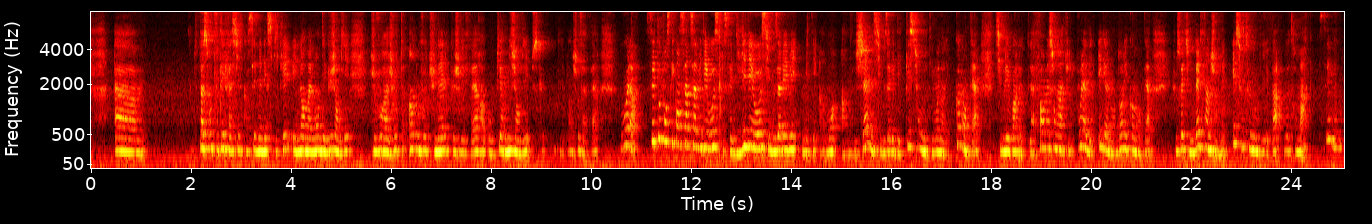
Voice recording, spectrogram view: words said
Euh, de toute façon, tout est facile quand c'est bien expliqué. Et normalement, début janvier, je vous rajoute un nouveau tunnel que je vais faire au pire mi-janvier, puisque il y a plein de choses à faire. Voilà, c'est tout pour ce qui concerne cette vidéo. Cette vidéo, si vous avez aimé, mettez un moi un j'aime. Si vous avez des questions, mettez-moi dans les commentaires. Si vous voulez voir la formation gratuite, vous l'avez également dans les commentaires. Je vous souhaite une belle fin de journée. Et surtout, n'oubliez pas, votre marque, c'est vous.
